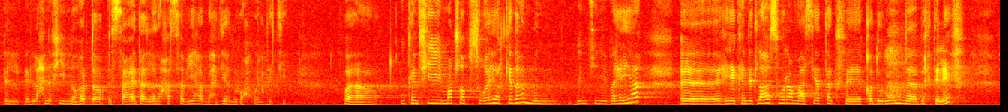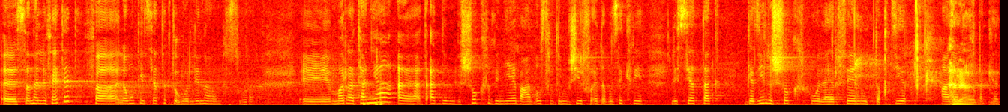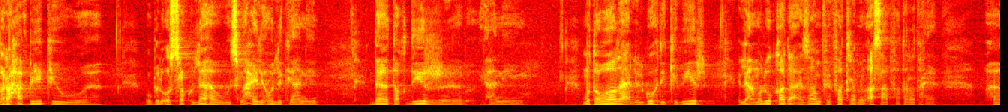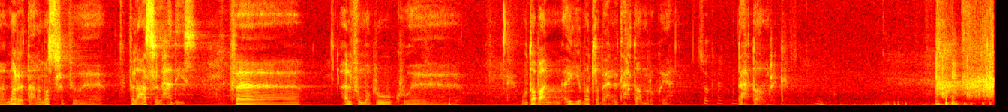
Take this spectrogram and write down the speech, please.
اللي إحنا فيه النهارده السعادة اللي أنا حاسة بيها بهديها لروح والدتي. و... وكان في مطلب صغير كده من بنتي بهية آه، هي كانت لها صورة مع سيادتك في قدرون باختلاف آه، السنة اللي فاتت. فلو ممكن سيادتك تأمر لنا بالصورة. آه، مرة تانية آه، أتقدم بالشكر بالنيابة عن أسرة المشير فؤاد أبو ذكري لسيادتك. جزيل الشكر والعرفان والتقدير على أنا مفتكرك. برحب بيكي و... وبالأسرة كلها واسمحي لي أقول لك يعني ده تقدير يعني متواضع للجهد الكبير اللي عملوه قادة عظام في فترة من أصعب فترات حياة آه، مرت على مصر في في العصر الحديث. ف ألف مبروك و... وطبعا أي مطلب إحنا تحت أمركم يعني. شكرا. تحت أمرك.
